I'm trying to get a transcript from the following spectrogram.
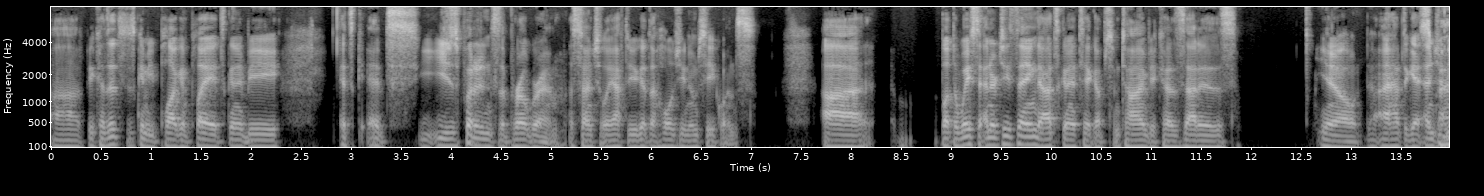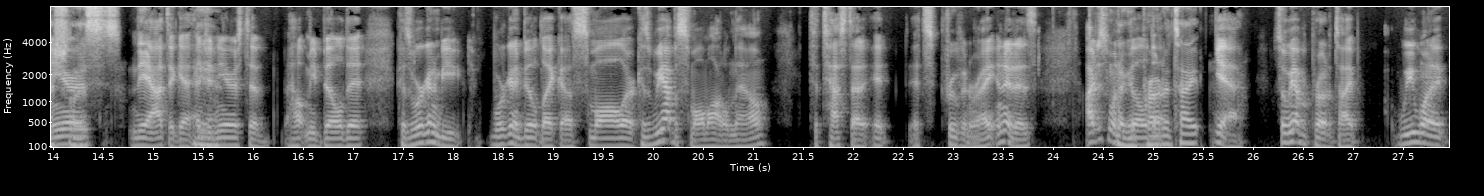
Uh, because it's just gonna be plug and play. It's gonna be, it's it's you just put it into the program essentially after you get the whole genome sequence. Uh, but the waste to energy thing, that's going to take up some time because that is, you know, I have to get engineers. Yeah, I have to get Yeah. engineers to help me build it because we're going to be we're going to build like a smaller because we have a small model now to test that it it's proven right and it is. I just want Like to a build a, prototype. yeah. So we have a prototype. We want to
